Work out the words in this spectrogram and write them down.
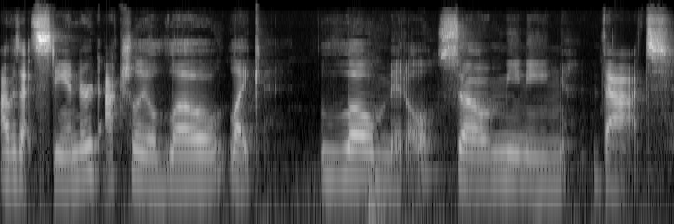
I was at standard, actually a low, like low middle. So meaning that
